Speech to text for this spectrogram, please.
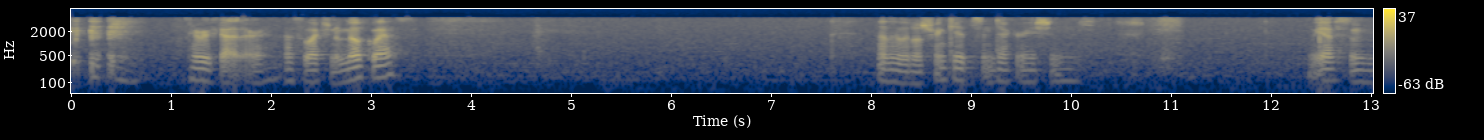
here we've got our, a selection of milk glass. Other little trinkets and decorations. We have some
